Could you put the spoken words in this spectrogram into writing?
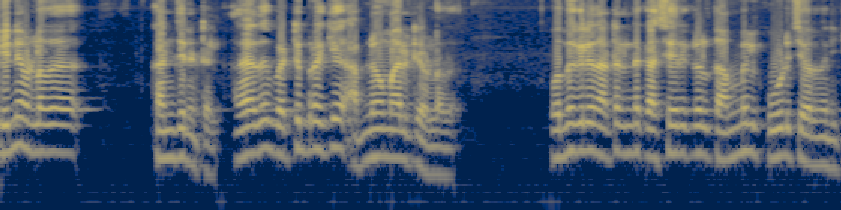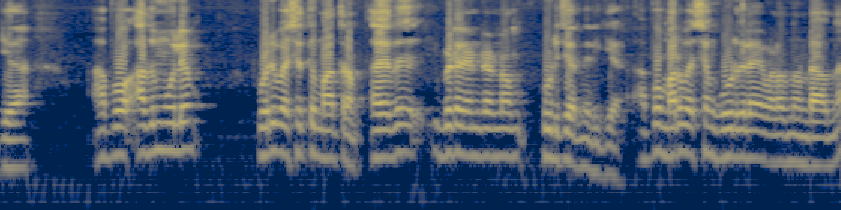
പിന്നെ ഉള്ളത് കൺജനിറ്റൽ അതായത് വെട്ടിബ്രയ്ക്ക് അബ്നോമാലിറ്റി ഉള്ളത്. ഒന്നുകിൽ നട്ടലിന്റെ കശേരുക്കൾ തമ്മിൽ കൂടി ചേർന്നിരിക്കുക അപ്പോൾ അതുമൂലം ഒരു വശത്ത് മാത്രം അതായത് ഇവിടെ രണ്ടെണ്ണം കൂടി ചേർന്നിരിക്കുക അപ്പോൾ മറുവശം കൂടുതലായി വളർന്നുണ്ടാകുന്ന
